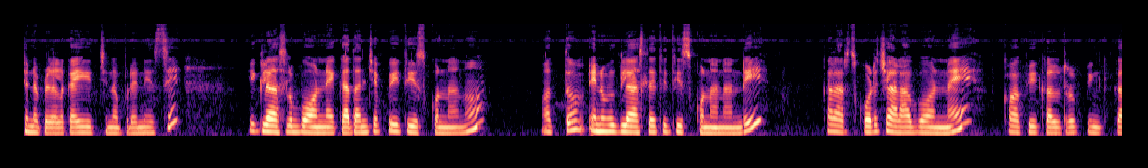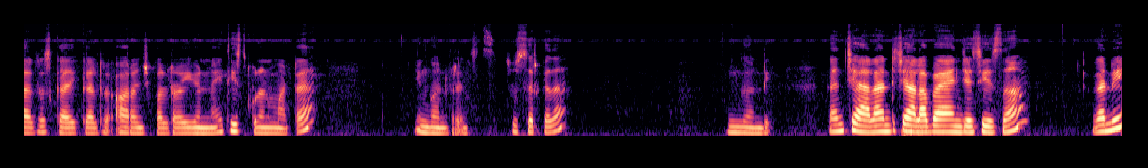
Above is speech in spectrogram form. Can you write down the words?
చిన్నపిల్లలకి అవి ఇచ్చినప్పుడు అనేసి ఈ గ్లాసులు బాగున్నాయి కదా అని చెప్పి తీసుకున్నాను. మొత్తం ఎనిమిది గ్లాసులు అయితే తీసుకున్నానండి. కలర్స్ కూడా చాలా బాగున్నాయి. Coffee colour pink colour sky colour orange colour అవి ఉన్నాయి తీసుకున్నాను అనమాట ఇంకోండి ఫ్రెండ్స్ చూసారు కదా? ఇంకోండి కానీ చాలా అంటే చాలా బాగా ఎంజాయ్ చేసాం. కానీ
